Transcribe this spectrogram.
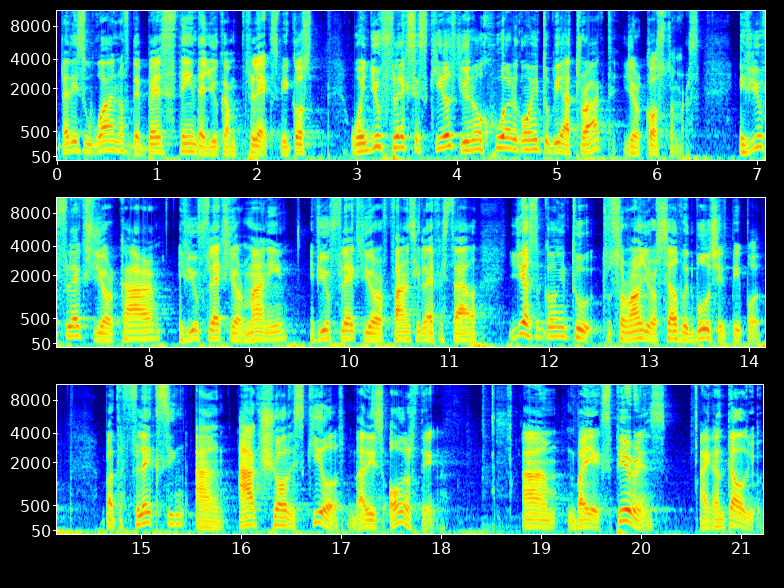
that is one of the best things that you can flex because when you flex skills, you know who are going to be attract your customers. If you flex your car, if you flex your money, if you flex your fancy lifestyle, you're just going to, to surround yourself with bullshit people. But flexing an actual skill, that is other thing. Um, by experience, I can tell you,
